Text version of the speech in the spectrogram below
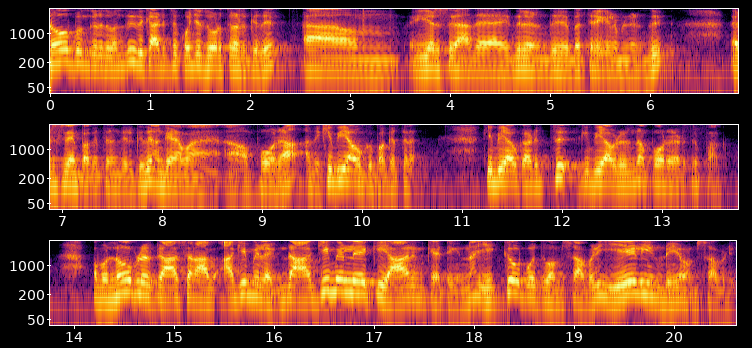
நோபுங்கிறது வந்து இதுக்கு அடுத்து கொஞ்சம் தூரத்தில் இருக்குது. எருசு அந்த இதிலிருந்து பத்திரிகைகளிலிருந்து எருசலேம் பக்கத்துலேருந்து இருக்குது. அங்கே அவன் போகிறான் அந்த கிபியாவுக்கு பக்கத்தில். கிபியாவுக்கு அடுத்து கிபியாவிலிருந்து தான் போகிற இடத்துல பார்க்கும் அப்போ நோபில் இருக்கிற ஆசன் அகிமிலேக் இந்த அகிமிலேக்கு யாருன்னு கேட்டிங்கன்னா இக்கோபோத் வம்சாவளி ஏலியினுடைய வம்சாவளி.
